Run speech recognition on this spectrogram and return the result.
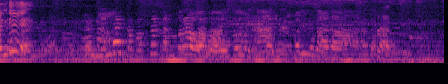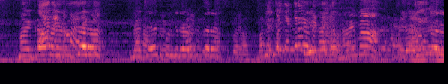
ఓకే మా ఇట్లా అడుగుతారా నా అడుగుతారా హాయమా అడుగుతారు?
